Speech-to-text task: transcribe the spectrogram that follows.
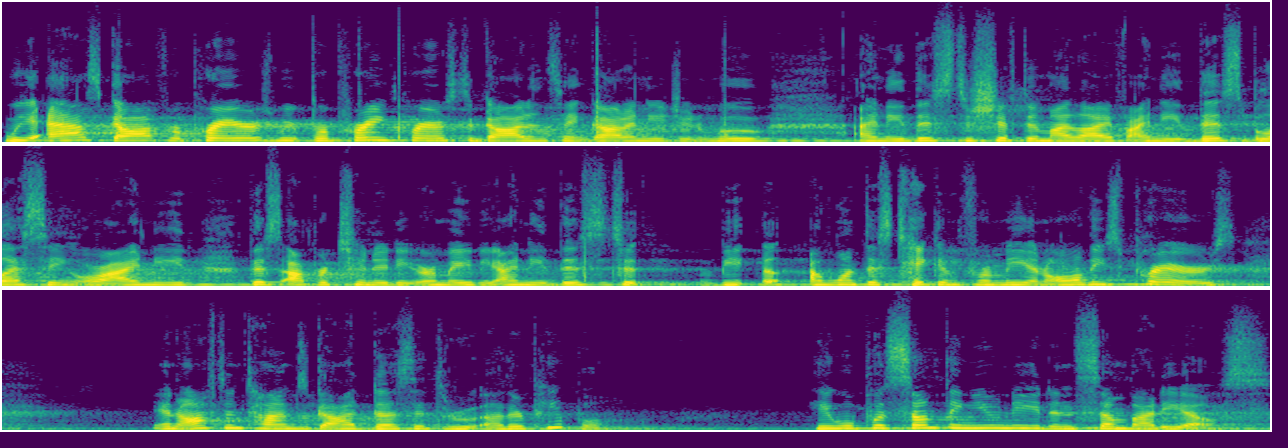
We ask God for prayers. We're praying prayers to God and saying, God, I need you to move. I need this to shift in my life. I need this blessing, or I need this opportunity, or maybe I need this to be, uh, I want this taken from me, and all these prayers. And oftentimes, God does it through other people. He will put something you need in somebody else.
